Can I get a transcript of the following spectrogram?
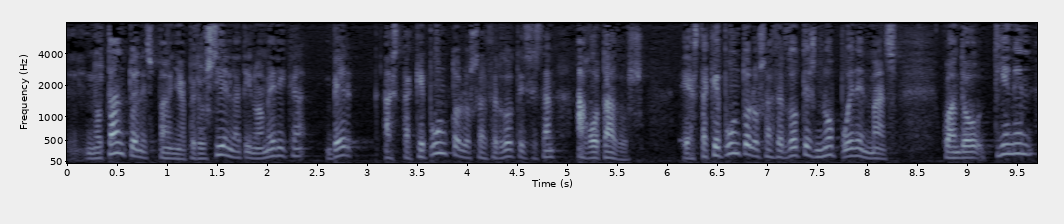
eh, no tanto en España, pero sí en Latinoamérica, ver hasta qué punto los sacerdotes están agotados, hasta qué punto los sacerdotes no pueden más. Cuando tienen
